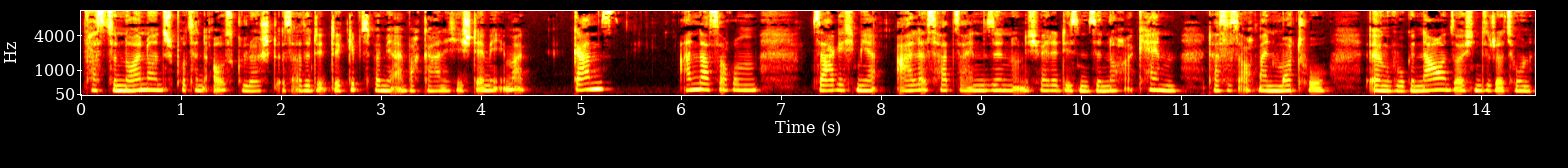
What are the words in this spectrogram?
fast zu 99 Prozent ausgelöscht ist. Also der, der gibt's bei mir einfach gar nicht. Ich stelle mir immer ganz andersherum, sage ich mir, alles hat seinen Sinn und ich werde diesen Sinn noch erkennen. Das ist auch mein Motto irgendwo genau in solchen Situationen.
